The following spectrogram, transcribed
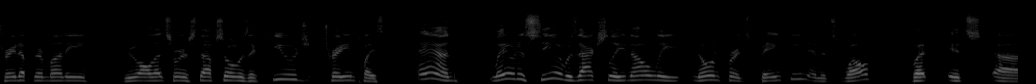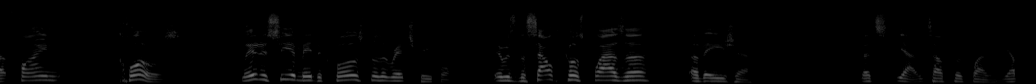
trade up their money, do all that sort of stuff. So it was a huge trading place. And Laodicea was actually not only known for its banking and its wealth, but its uh, fine clothes. Laodicea made the clothes for the rich people. It was the South Coast Plaza of Asia. That's yeah, the South Coast Plaza. Yep,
